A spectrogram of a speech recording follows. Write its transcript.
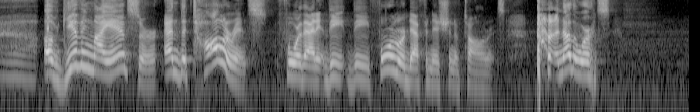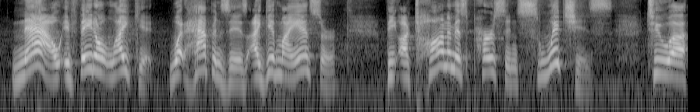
of giving my answer and the tolerance for that, the, the former definition of tolerance? In other words, now, if they don't like it, what happens is I give my answer, the autonomous person switches to a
